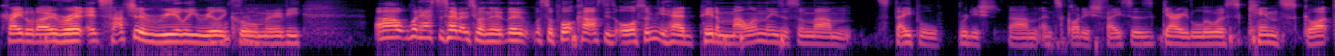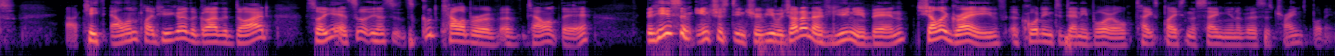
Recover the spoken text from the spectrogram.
cradled over it. It's such a really really cool movie. Uh, what else to say about this one? The, the, the support cast is awesome. You had Peter Mullan. These are some um, staple British um, and Scottish faces. Gary Lewis, Ken Scott, uh, Keith Allen played Hugo, the guy that died. So yeah, it's, you know, it's, it's good caliber of, of talent there. But here's some interesting trivia, which I don't know if you knew, Ben. Shallow Grave, according to Danny Boyle, takes place in the same universe as Trainspotting.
